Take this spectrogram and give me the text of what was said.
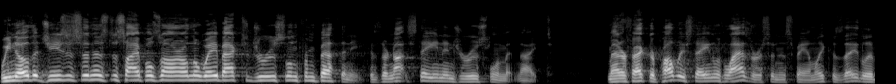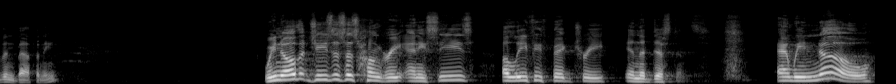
We know that Jesus and his disciples are on the way back to Jerusalem from Bethany because they're not staying in Jerusalem at night. Matter of fact, they're probably staying with Lazarus and his family because they live in Bethany. We know that Jesus is hungry and he sees a leafy fig tree in the distance. And we know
